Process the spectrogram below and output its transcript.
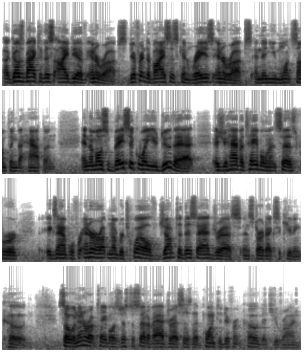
uh, goes back to this idea of interrupts. Different devices can raise interrupts, and then you want something to happen. And the most basic way you do that is you have a table and it says, for example, for interrupt number 12, jump to this address and start executing code. So an interrupt table is just a set of addresses that point to different code that you run.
